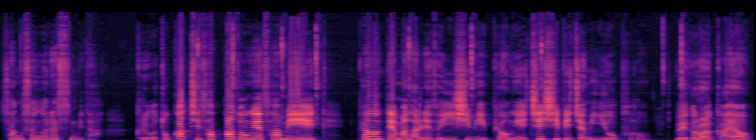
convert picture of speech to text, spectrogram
상승을 했습니다. 그리고 똑같이 사파동의 삼익 평형대만 달려서 22평이 72.25%왜 그럴까요?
